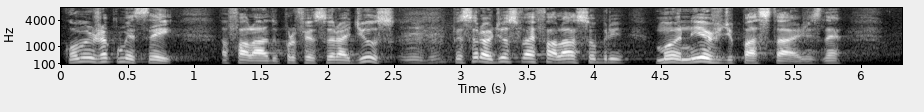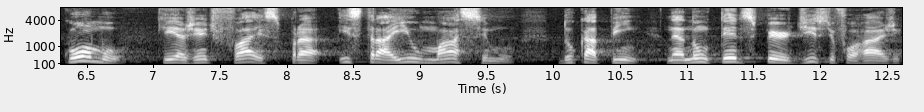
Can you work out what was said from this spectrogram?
Como eu já comecei a falar do professor Adilson, o professor Adilson vai falar sobre manejo de pastagens, né? Como que a gente faz para extrair o máximo do capim, né? não ter desperdício de forragem,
